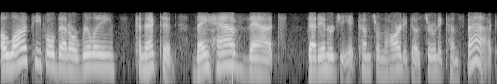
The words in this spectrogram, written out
A lot of people that are really connected they have that that energy. It comes from the heart, it goes through, and it comes back.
